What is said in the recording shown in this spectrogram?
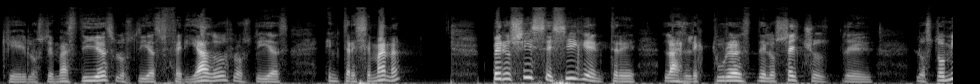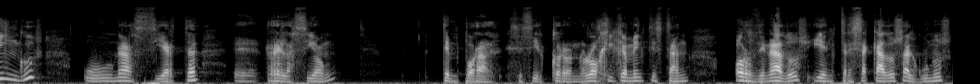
que los demás días, los días feriados, los días entre semana, pero sí se sigue entre las lecturas de los hechos de los domingos una cierta eh, relación temporal, es decir, cronológicamente están ordenados y entresacados algunos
